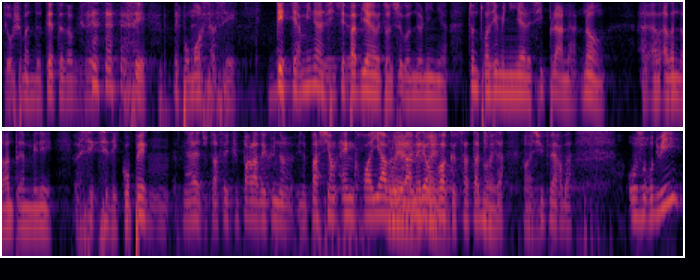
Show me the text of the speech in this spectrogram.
tu es au chemin de tête, donc c'est, et pour moi, ça c'est déterminant. si tu n'es pas bien avec ton seconde ligne, ton troisième ligne, si plane, non, avant de rentrer en mêlée, euh, c'est, des copains. Mm, mm. tout à fait, tu parles avec une, une passion incroyable de la mêlée, on voit que ça t'habite, c'est superbe. Aujourd'hui,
